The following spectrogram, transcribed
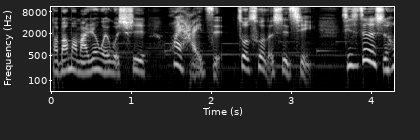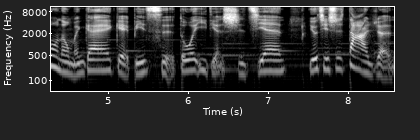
爸爸妈妈认为我是坏孩子，做错了事情。其实这个时候呢，我们应该给彼此多一点时间，尤其是大人。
